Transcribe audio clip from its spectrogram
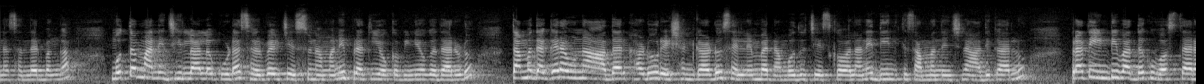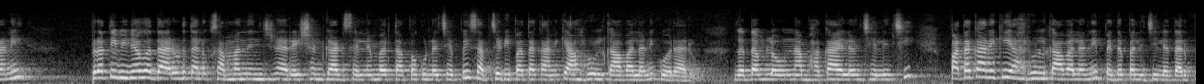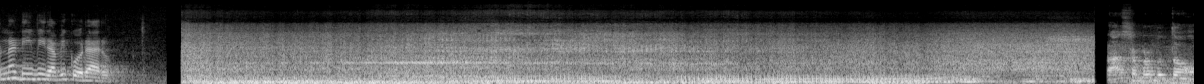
ఉన్న సందర్భంగా మొత్తం అన్ని జిల్లాల్లో కూడా సర్వైవ్ చేస్తున్నామని ప్రతి ఒక్క వినియోగదారుడు తమ దగ్గర ఉన్న Aadhaar card ration card cell number నమోదు చేసుకోవాలని దీనికి సంబంధించిన అధికారులు ప్రతి ఇంటి వద్దకు వస్తారని ప్రతి వినియోగదారుడు తనకు సంబంధించిన రేషన్ కార్డు సెల్ నెంబర్ తప్పకుండా చెప్పి సబ్సిడీ పథకానికి అర్హులు కావాలని కోరారు. గతంలో ఉన్న బకాయిలను చెల్లించి పథకానికి అర్హులు కావాలని పెద్దపల్లి జిల్లా తరపున డివి రవి కోరారు. రాష్ట్ర ప్రభుత్వం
